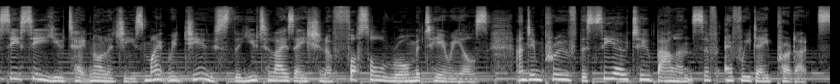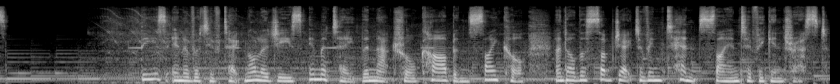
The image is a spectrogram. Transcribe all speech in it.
CCU technologies might reduce the utilization of fossil raw materials and improve the CO2 balance of everyday products. These innovative technologies imitate the natural carbon cycle and are the subject of intense scientific interest.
